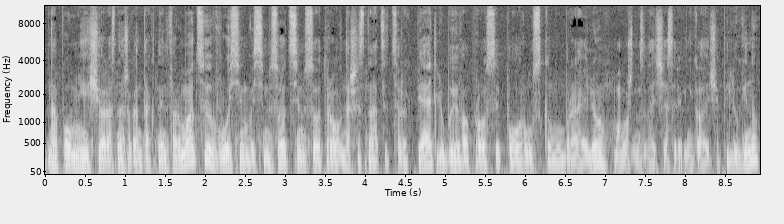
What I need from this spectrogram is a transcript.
напомню еще раз нашу контактную информацию. 8 800 700 ровно 1645. Любые вопросы по русскому Брайлю можно задать сейчас Олегу Николаевичу Пилюгину.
